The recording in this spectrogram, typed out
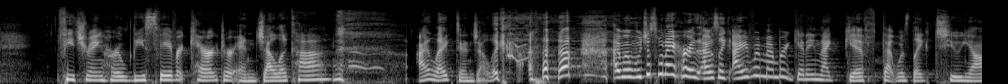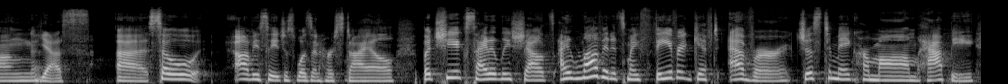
featuring her least favorite character, Angelica. I liked Angelica. I mean, just when I heard, I was like, I remember getting that gift that was like too young. yes. Uh, so obviously it just wasn't her style, but she excitedly shouts, I love it. It's my favorite gift ever, just to make her mom happy.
